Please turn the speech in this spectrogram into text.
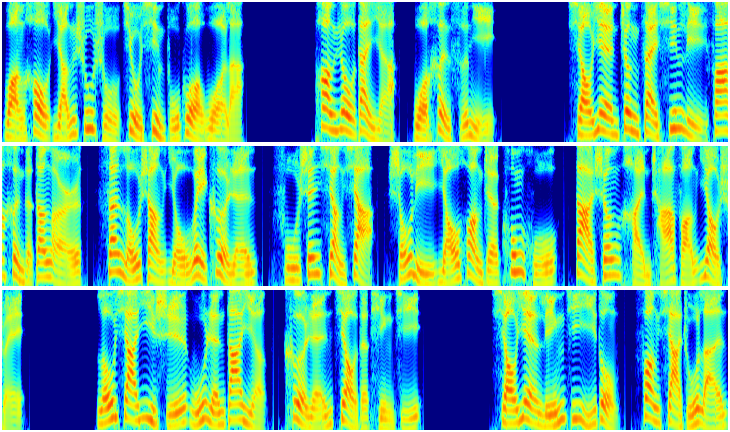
往后杨叔叔就信不过我了。胖肉蛋呀，我恨死你！小燕正在心里发恨的当儿，三楼上有位客人俯身向下，手里摇晃着空壶，大声喊茶房要水。楼下一时无人答应，客人叫得挺急。小燕灵机一动，放下竹篮，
